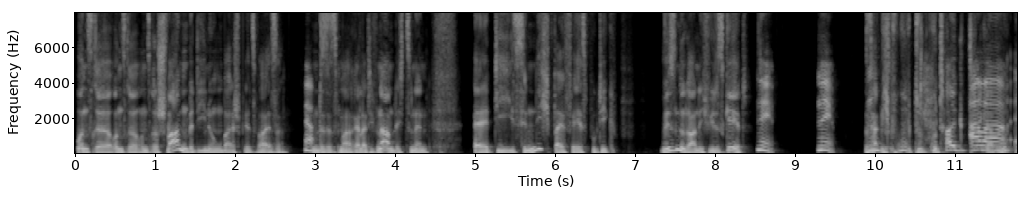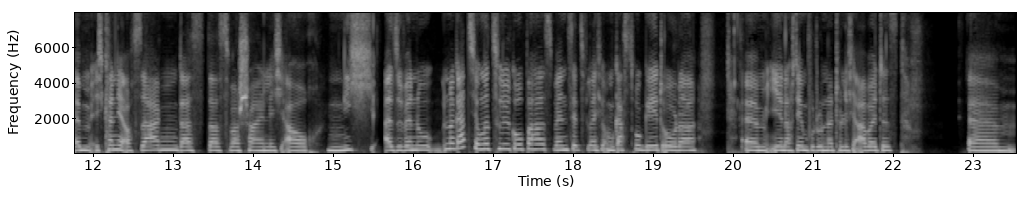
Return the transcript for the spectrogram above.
unsere unsere unsere Schwanenbedienung beispielsweise, Ja. um das jetzt mal relativ namentlich zu nennen, äh, die sind nicht bei Facebook. Die wissen doch gar nicht, wie das geht. Nee. Nee. Das hat mich bru- brutal getriggert. Aber ne? ähm, ich kann dir auch sagen, dass das wahrscheinlich auch nicht, also wenn du eine ganz junge Zielgruppe hast, wenn es jetzt vielleicht um Gastro geht oder ähm, je nachdem, wo du natürlich arbeitest, ähm,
